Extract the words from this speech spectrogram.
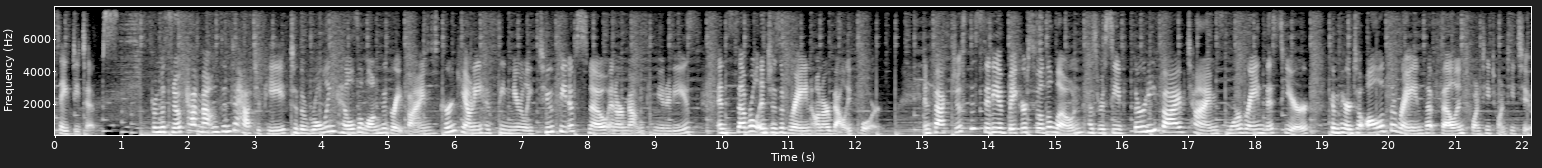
safety tips. From the snow-capped mountains in Tehachapi to the rolling hills along the Grapevine, Kern County has seen nearly two feet of snow in our mountain communities and several inches of rain on our valley floor. In fact, just the city of Bakersfield alone has received 35 times more rain this year compared to all of the rain that fell in 2022.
